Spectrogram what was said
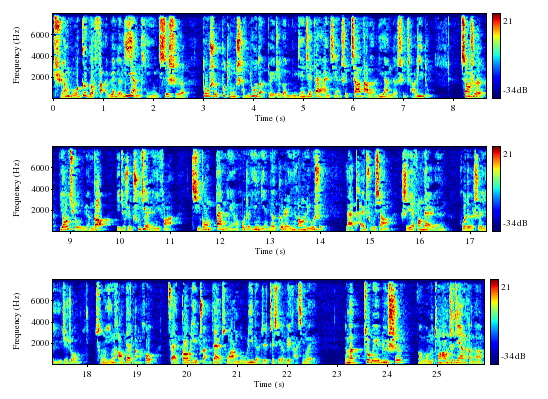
全国各个法院的立案庭其实都是不同程度的对这个民间借贷案件是加大了立案的审查力度。像是要求原告，也就是出借人一方啊，提供半年或者一年的个人银行流水，来排除像职业放贷人或者是以这种从银行贷款后再高利转贷从而牟利的这这些违法行为。那么作为律师，呃，我们同行之间可能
